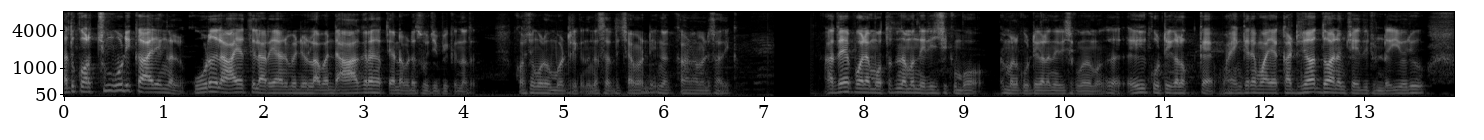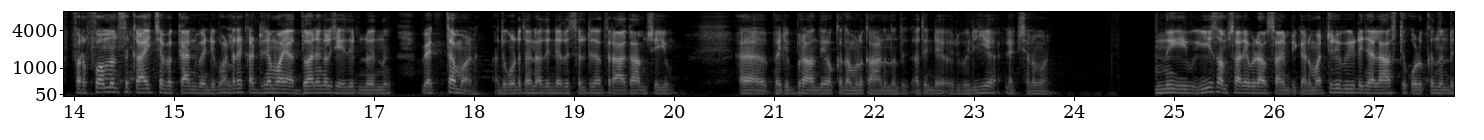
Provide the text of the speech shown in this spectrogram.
അത് കുറച്ചും കൂടി കാര്യങ്ങൾ കൂടുതൽ ആയത്തിൽ അറിയാൻ വേണ്ടിയുള്ള അവന്റെ ആഗ്രഹത്തെയാണ് അവിടെ സൂചിപ്പിക്കുന്നത്. കുറച്ചും കൂടി മുമ്പോട്ടിരിക്കുന്നത് നിങ്ങൾ ശ്രദ്ധിച്ചാൽ വേണ്ടി നിങ്ങൾക്ക് കാണാൻ വേണ്ടി സാധിക്കും. അതേപോലെ മൊത്തത്തിൽ നമ്മൾ നിരീക്ഷിക്കുമ്പോൾ നമ്മൾ കുട്ടികളെ നിരീക്ഷിക്കുമ്പോൾ നമുക്ക് ഈ കുട്ടികളൊക്കെ ഭയങ്കരമായ കഠിനാധ്വാനം ചെയ്തിട്ടുണ്ട്. ഈ ഒരു പെർഫോമൻസ് കാഴ്ചവെക്കാൻ വേണ്ടി വളരെ കഠിനമായ അധ്വാനങ്ങൾ ചെയ്തിട്ടുണ്ട് എന്ന് വ്യക്തമാണ്. അതുകൊണ്ട് തന്നെ അതിന്റെ റിസൾട്ടിന് അത്ര ആകാംക്ഷയും ആ, പരിഭ്രാന്തിയും ഒക്കെ നമ്മൾ കാണുന്നത് അതിന്റെ ഒരു വലിയ ലക്ഷണമാണ്. ഇന്ന് ഈ ഈ സംസാരം ഇവിടെ അവസാനിപ്പിക്കുകയാണ്. മറ്റൊരു വീഡിയോ ഞാൻ ലാസ്റ്റ് കൊടുക്കുന്നുണ്ട്.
